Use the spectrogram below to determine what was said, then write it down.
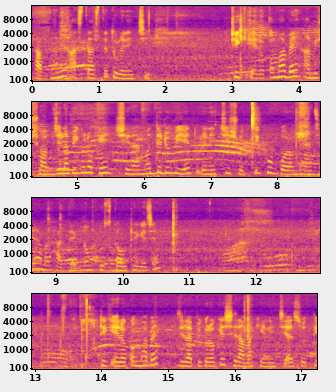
সাবধানে আস্তে আস্তে তুলে নিচ্ছি। ঠিক এরকমভাবে আমি সব জিলাপিগুলোকে শিরার মধ্যে ডুবিয়ে তুলে নিচ্ছি। সত্যি খুব গরম হয়ে আছে, আমার হাতে একদম ফুচকা উঠে গেছে। ঠিক এরকমভাবে জিলাপিগুলোকে শিরা মাখিয়ে নিচ্ছি, আর সত্যি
